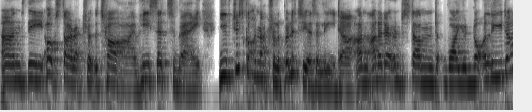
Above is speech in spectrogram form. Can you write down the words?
And the ops director at the time, he said to me, You've just got a natural ability as a leader. And, and I don't understand why you're not a leader.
